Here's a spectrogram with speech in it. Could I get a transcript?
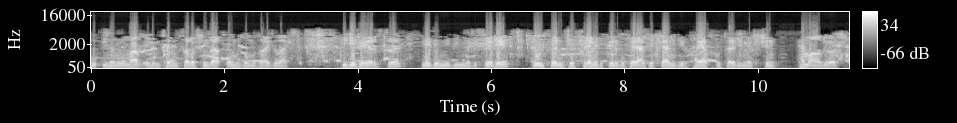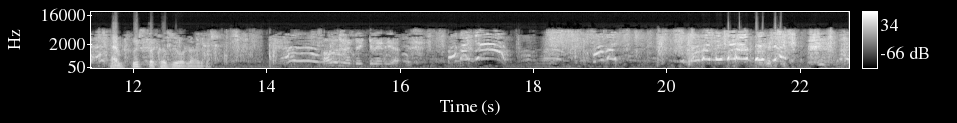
bu inanılmaz ölüm kalım savaşında omuz omuzaydılar. Bir gece yarısı nedenini bilmedikleri, boyutlarını kestiremedikleri bu felaketten bir hayat kurtarabilmek için hem ağlıyor hem hırsla kazıyorlardı. Alın öndekileri ya. Babacığım! Baba! Baba neden yaptın?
